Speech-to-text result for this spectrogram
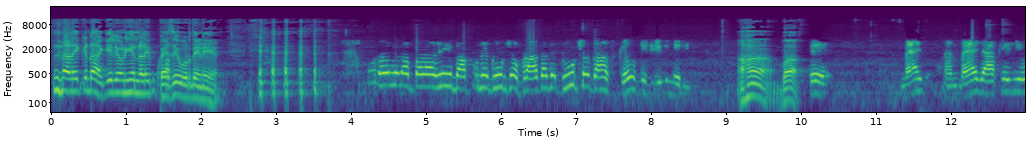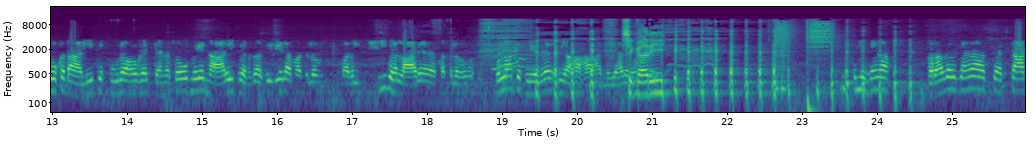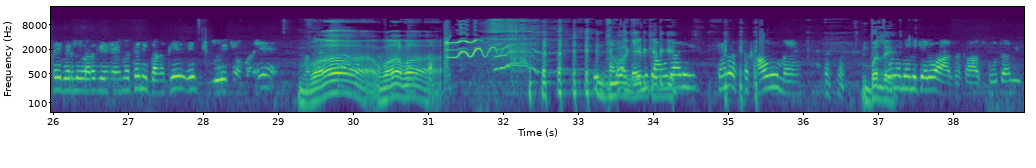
ਨਾਲੇ ਕਢਾ ਕੇ ਲਿਆਉਣੀ ਆ ਨਾਲੇ ਪੈਸੇ ਹੋਰ ਦੇਣੇ ਆ। ਉਹਨਾਂ ਨੂੰ ਜਿਹੜਾ ਪਤਾ ਸੀ ਬਾਪੂ ਨੇ 200 ਫੜਾਤਾ ਤੇ 200 ਗਾਂ ਸਿਕਿਉਰਿਟੀ ਸੀ ਮੇਰੀ। ਆਹਾ ਵਾਹ। ਤੇ ਮੈਂ ਮੈਂ ਜਾ ਕੇ ਜੀ ਉਹ ਕਢਾ ਲਈ ਤੇ ਪੂਰਾ ਹੋ ਗਿਆ 300 ਉਹ ਮੇਰੇ ਨਾਲ ਹੀ ਫਿਰਦਾ ਸੀ ਜਿਹੜਾ ਮਤਲਬ ਮਤਲਬ ਜੀਭ ਹਿਲਾ ਰਿਹਾ ਮਤਲਬ ਫੁੱਲਾਂ ਤੇ ਫੇਰ ਰਿਹਾ ਸੀ ਆਹ ਹਾ ਨਜ਼ਾਰੇ ਸ਼ਿਕਾਰੀ। ਉਹਨੂੰ ਕਹਿੰਦਾ ਬਰਾਦਰ ਕਹਿੰਦਾ ਟਾਟੇ ਬਿਰਲੇ ਵਰਗੇ ਐਵੇਂ ਤੇ ਨਹੀਂ ਬਣ ਗਏ ਇਹ ਜੂਏ ਚੋਂ ਬਣੇ। ਵਾਹ ਵਾਹ ਵਾਹ। ਜੂਆ ਖੇਡ ਖੇਡ ਕੇ। ਕਹਿੰਦਾ ਸਿਖਾਉਂ ਮੈਂ। ਬੱਲੇ। ਉਹਨੇ ਮੈਨੂੰ ਚਲੋ ਆ ਸਕਾ ਸਕੂਟਾ ਵੀ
